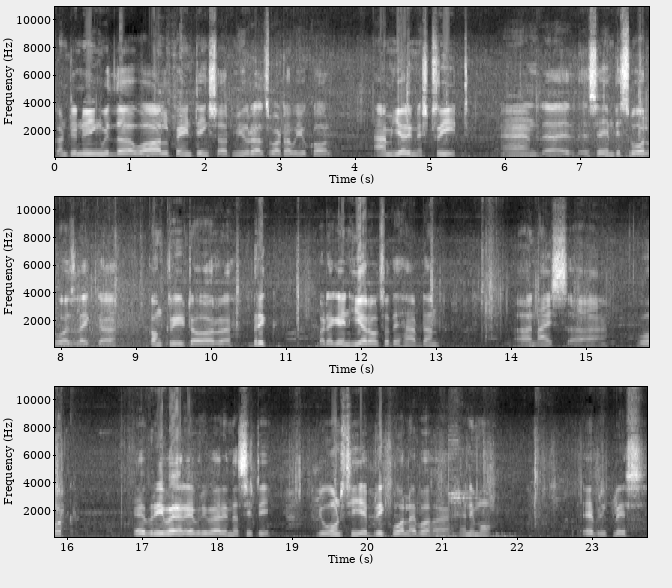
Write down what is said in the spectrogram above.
Continuing with the wall paintings or murals, whatever you call. I'm here in a street and uh, the same this wall was like uh, concrete or uh, brick. But again here also they have done nice uh, work. Everywhere everywhere in the city you won't see a brick wall uh, anymore. Every place.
